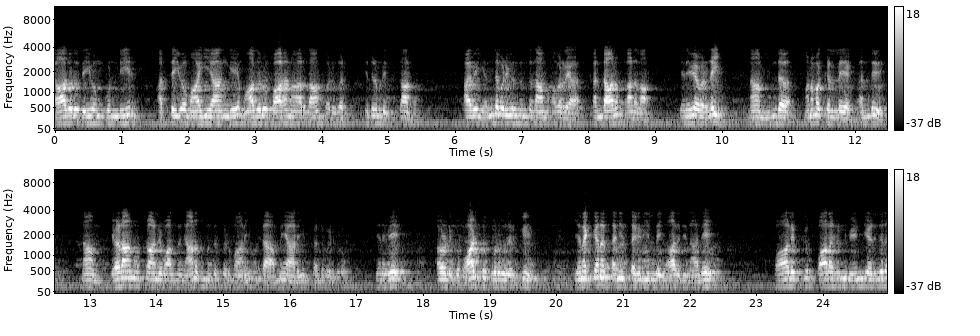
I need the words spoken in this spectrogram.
யாதொரு தெய்வம் கொண்டீர் அத்தெய்வம் ஆகியாங்கே மாதொரு பாகனார்தாம் வருவர் என்று நம்முடைய சித்தாந்தம். ஆகவே எந்த வடிவில் நின்று நாம் அவர்களை கண்டாலும் காணலாம். எனவே அவர்களை நாம் இந்த மணமக்களிலே கண்டு நாம் ஏழாம் நூற்றாண்டில் வாழ்ந்த ஞானசம்பந்த பெருமானையும் அந்த அம்மையாரையும் கண்டுபிடிக்கிறோம் எனவே அவர்களுக்கு வாழ்த்து கூறுவதற்கு எனக்கென தனித்தகுதி இல்லை. ஆதலினாலே பாலுக்கு பாலகன் வேண்டி எழுதிட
